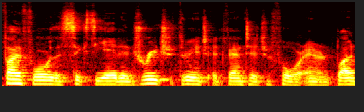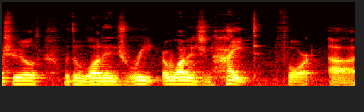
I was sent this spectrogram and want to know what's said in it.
5'4 with a 68 inch reach, 3 inch advantage for Erin Blanchfield with a 1 inch reach or 1 inch in height for uh,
